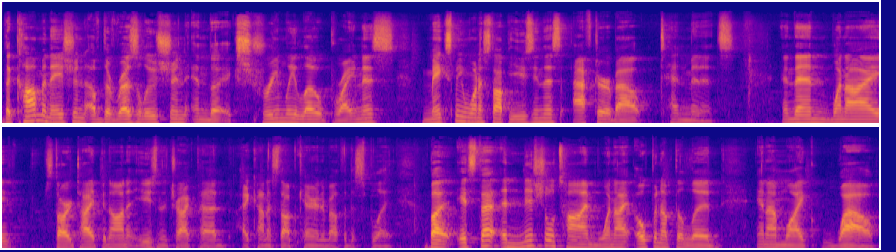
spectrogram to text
The combination of the resolution and the extremely low brightness makes me want to stop using this after about 10 minutes. And then when I start typing on it using the trackpad, I kind of stop caring about the display. But it's that initial time when I open up the lid and I'm like, wow,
